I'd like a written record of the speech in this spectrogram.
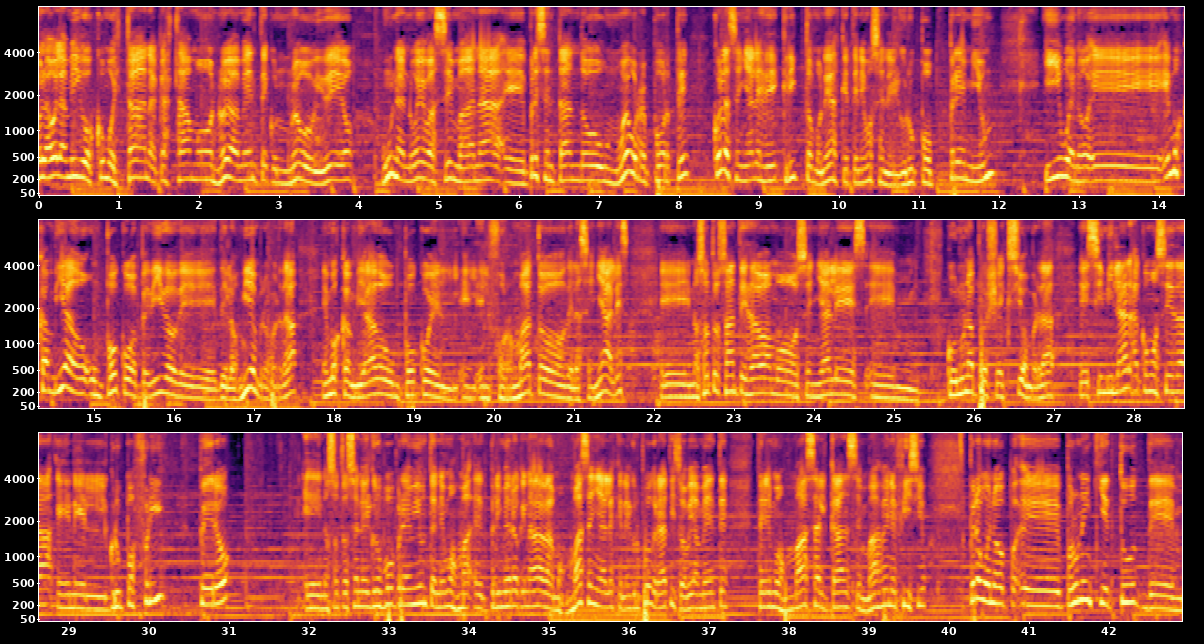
Hola, hola amigos, ¿cómo están? Acá estamos nuevamente con un nuevo video, una nueva semana eh, presentando un nuevo reporte con las señales de criptomonedas que tenemos en el grupo Premium. Y bueno, eh, hemos cambiado un poco a pedido de, los miembros, ¿verdad? Hemos cambiado un poco el, formato de las señales. Eh, nosotros antes dábamos señales em, con una proyección, ¿verdad? similar a cómo se da en el grupo free, pero eh, nosotros en el grupo premium tenemos eh, primero que nada damos más señales que en el grupo gratis, obviamente tenemos más alcance, más beneficio, pero bueno, eh, por una inquietud de,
